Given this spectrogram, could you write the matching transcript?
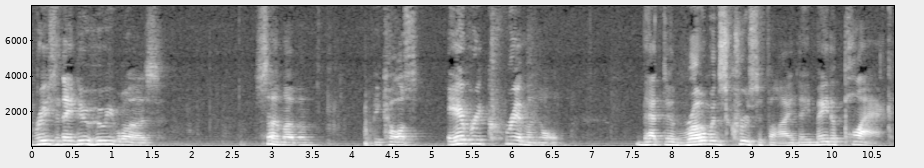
reason they knew who he was, some of them, because every criminal that the Romans crucified, they made a plaque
